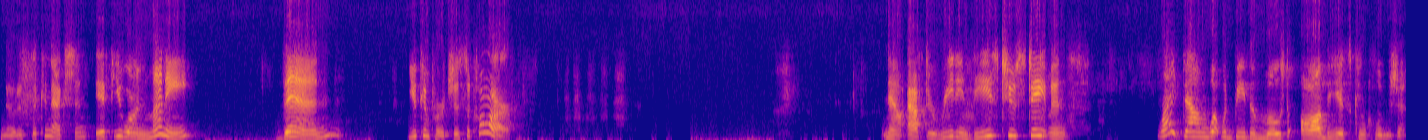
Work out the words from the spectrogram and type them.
notice the connection, if you earn money, then you can purchase a car. Now, after reading these two statements, write down what would be the most obvious conclusion.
